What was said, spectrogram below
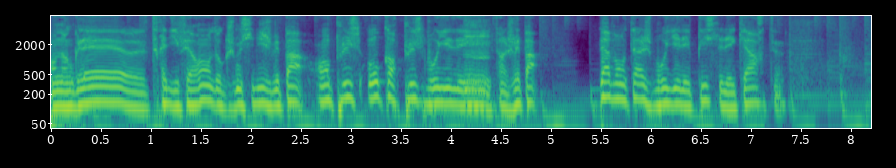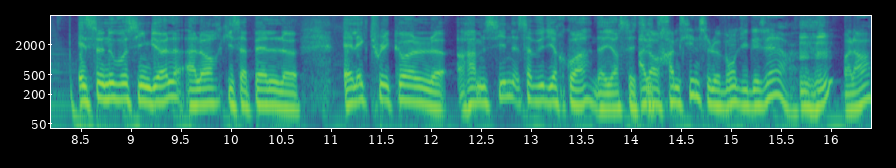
en anglais euh, très différent. Donc je me suis dit, je vais pas en plus encore plus brouiller les, Mhm. enfin, je vais pas davantage brouiller les pistes et les cartes. Et ce nouveau single, alors, qui s'appelle euh, Electrical Ramsin, ça veut dire quoi d'ailleurs ce titre? Alors Ramsin, c'est le vent du désert. Mhm. Voilà,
